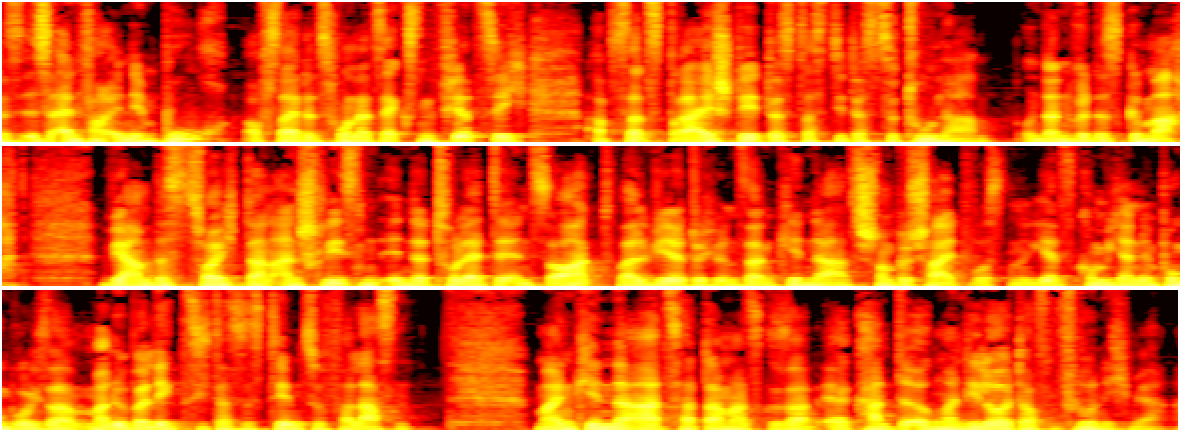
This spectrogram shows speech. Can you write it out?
Das ist einfach in dem Buch auf Seite 246, Absatz 3 steht das, dass die das zu tun haben. Und dann wird es gemacht. Wir haben das Zeug dann anschließend in der Toilette entsorgt, weil wir durch unseren Kinderarzt schon Bescheid wussten. Und jetzt komme ich an den Punkt, wo ich sage, man überlegt sich das System zu verlassen. Mein Kinderarzt hat damals gesagt, er kannte irgendwann die Leute auf dem Flur nicht mehr.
